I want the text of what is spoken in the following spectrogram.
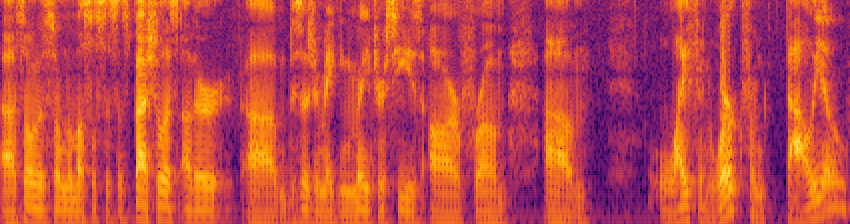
Uh, some of it's from the muscle system specialists. Other um, decision-making matrices are from um, Life and Work from Dalio,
